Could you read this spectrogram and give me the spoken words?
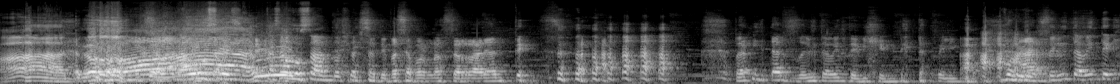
Ah, No, tronco. no Ah. abuses, estás abusando ya. Eso te pasa por no cerrar antes. Para mí está absolutamente vigente esta película. absolutamente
